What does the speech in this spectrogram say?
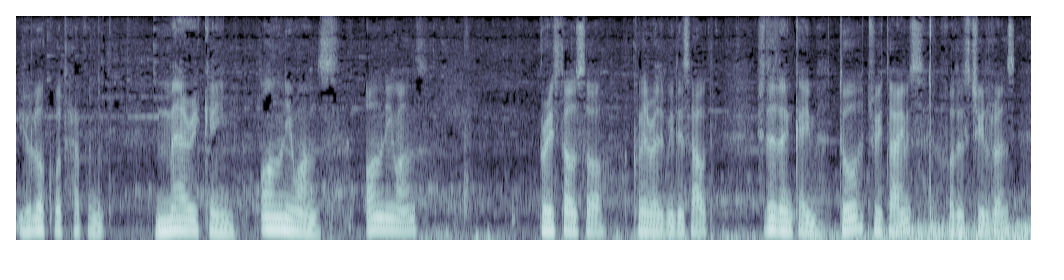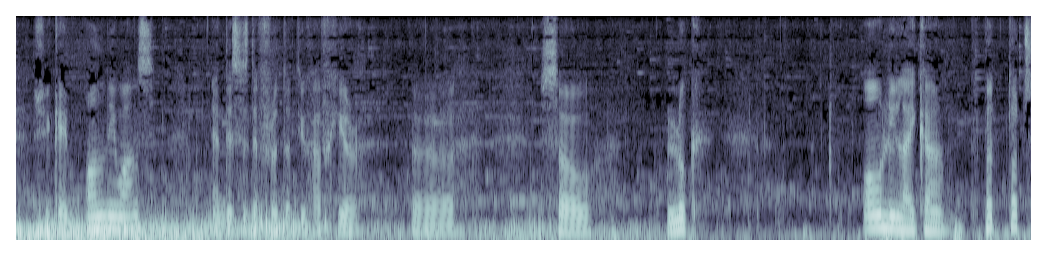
you look what happened. Mary came only once only once. Priest also cleared me this out. She didn't came two three times for these children. She came only once and this is the fruit that you have here. Uh, so look. Only like a touch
